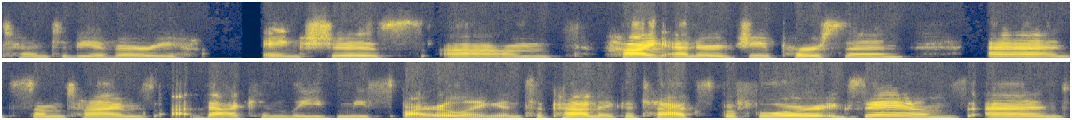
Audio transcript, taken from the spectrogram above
tend to be a very anxious, um, high energy person. And sometimes that can leave me spiraling into panic attacks before exams. And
